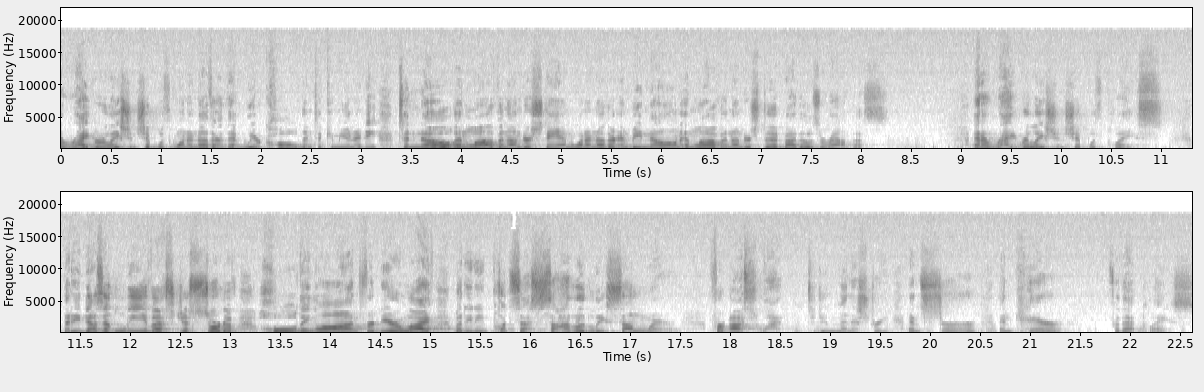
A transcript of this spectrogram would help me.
A right relationship with one another, that we're called into community to know and love and understand one another and be known and loved and understood by those around us. And a right relationship with place. That He doesn't leave us just sort of holding on for dear life, but He puts us solidly somewhere for us what? To do ministry and serve and care for that place.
